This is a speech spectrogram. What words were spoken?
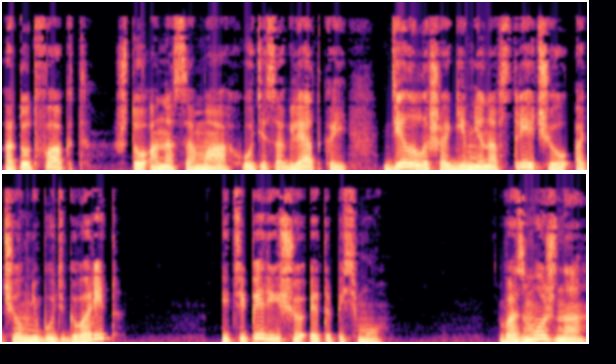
А тот факт, что она сама, хоть и с оглядкой, делала шаги мне навстречу, о чем-нибудь говорит? И теперь еще это письмо. Возможно,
